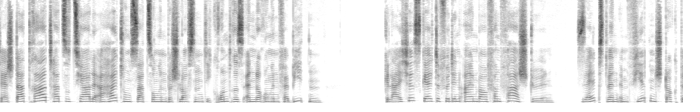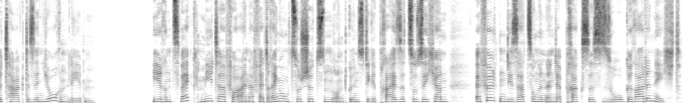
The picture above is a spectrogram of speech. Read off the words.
Der Stadtrat hat soziale Erhaltungssatzungen beschlossen, die Grundrissänderungen verbieten. Gleiches gelte für den Einbau von Fahrstühlen, selbst wenn im vierten Stock betagte Senioren leben. Ihren Zweck, Mieter vor einer Verdrängung zu schützen und günstige Preise zu sichern, erfüllten die Satzungen in der Praxis so gerade nicht.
